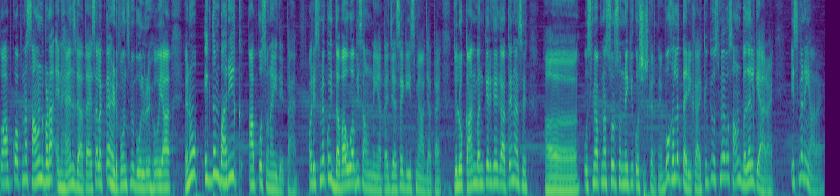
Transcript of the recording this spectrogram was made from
तो आपको अपना साउंड बड़ा एनहेंस्ड आता है। ऐसा लगता है हेडफोन्स में बोल रहे हो या यू नो एकदम बारीक आपको सुनाई देता है। और इसमें कोई दबा हुआ भी साउंड नहीं आता है, जैसे कि इसमें आ जाता है। जो लोग कान बंद करके गाते हैं ना ऐसे उसमें अपना सुर सुनने की कोशिश करते हैं। वो गलत तरीका है, क्योंकि उसमें वो साउंड बदल के आ रहा है। इसमें नहीं आ रहा है।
